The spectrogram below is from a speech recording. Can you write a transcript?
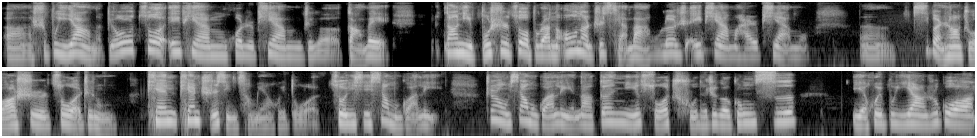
啊是不一样的。比如做 APM 或者 PM 这个岗位，当你不是做 Brand Owner 之前吧，无论是 APM 还是 PM。嗯，基本上主要是做这种偏偏执行层面会多，做一些项目管理。这种项目管理，那跟你所处的这个公司也会不一样。如果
